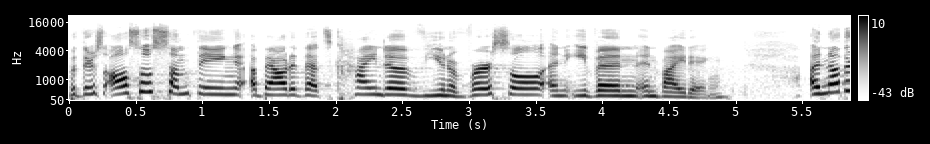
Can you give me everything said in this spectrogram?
but there's also something about it that's kind of universal and even inviting. Another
